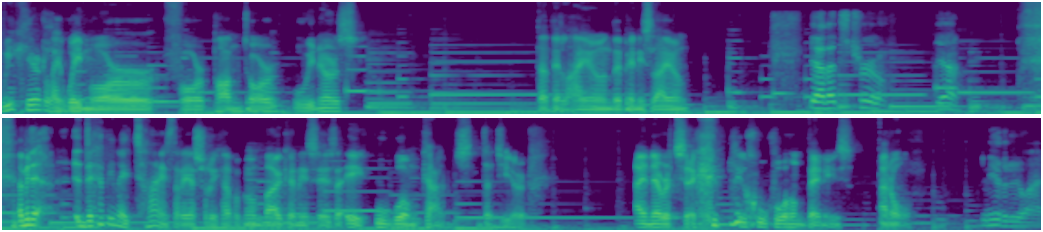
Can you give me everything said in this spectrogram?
we cared like way more for Palme d'Or winners than the Lion, the Venice Lion. Yeah, that's true. Yeah. I mean, there have been like times that I actually have gone back and it says, "Hey, who won Cannes that year?" I never check like, who won Venice at all. Neither do I.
